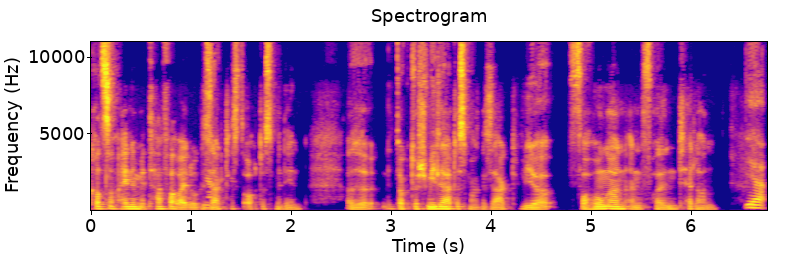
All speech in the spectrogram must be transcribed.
Kurz noch eine Metapher, weil du ja. gesagt hast, auch das mit den, also Dr. Schmiedel hat das mal gesagt, wir verhungern an vollen Tellern. Ja.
